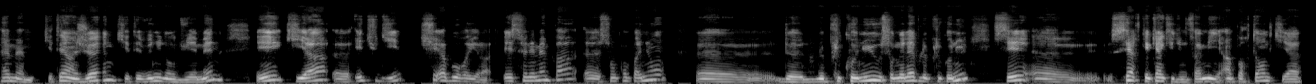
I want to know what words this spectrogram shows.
Hammam, qui était un jeune qui était venu donc du Yémen et qui a euh, étudié chez Abu Huraira. Et ce n'est même pas euh, son compagnon de, le plus connu ou son élève le plus connu, c'est certes quelqu'un qui est d'une famille importante, qui a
